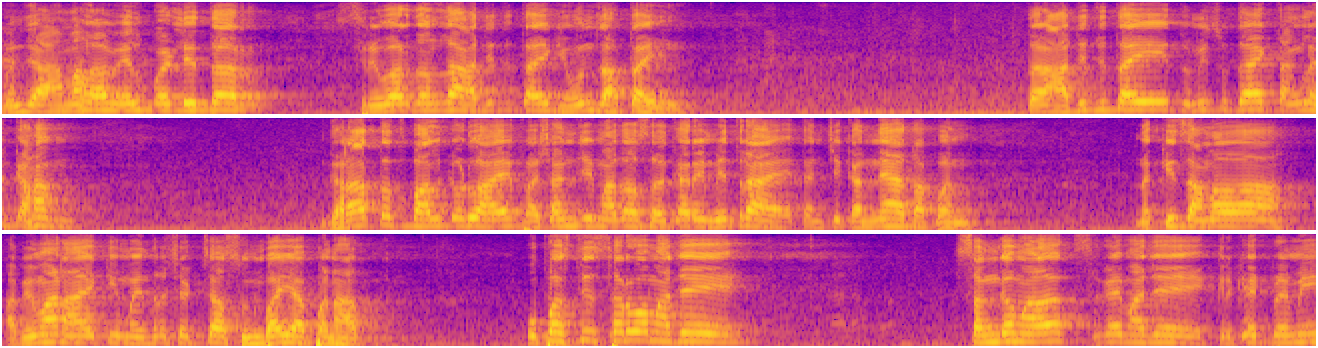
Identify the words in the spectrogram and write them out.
म्हणजे आम्हाला वेल पडली तर श्रीवर्धनला आदित्यताई घेऊन जाता येईल. तर आदित्यताई तुम्ही सुद्धा एक चांगलं काम घरातच बालकडू आहे प्रशांतजी माझा सहकारी मित्र आहे त्यांची कन्या आहात आपण. नक्कीच आम्हाला अभिमान आहे की महेंद्र शेठच्या सुनबाई आपण आहात. उपस्थित सर्व माझे संघमाळक सगळे माझे क्रिकेटप्रेमी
